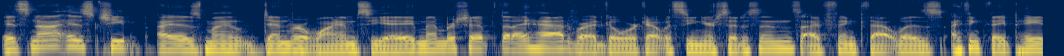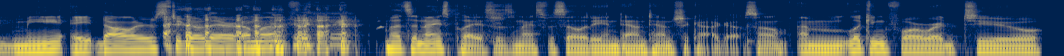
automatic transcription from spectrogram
it's not as cheap as my denver ymca membership that i had where i'd go work out with senior citizens i think that was i think they paid me eight dollars to go there a month but it's a nice place it's a nice facility in downtown chicago so i'm looking forward to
